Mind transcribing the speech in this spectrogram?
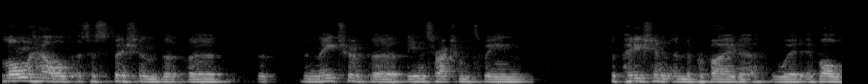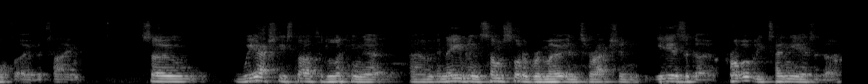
long held a suspicion that the, the, the nature of the, the interaction between the patient and the provider would evolve over time. So we actually started looking at um, enabling some sort of remote interaction years ago, probably 10 years ago.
